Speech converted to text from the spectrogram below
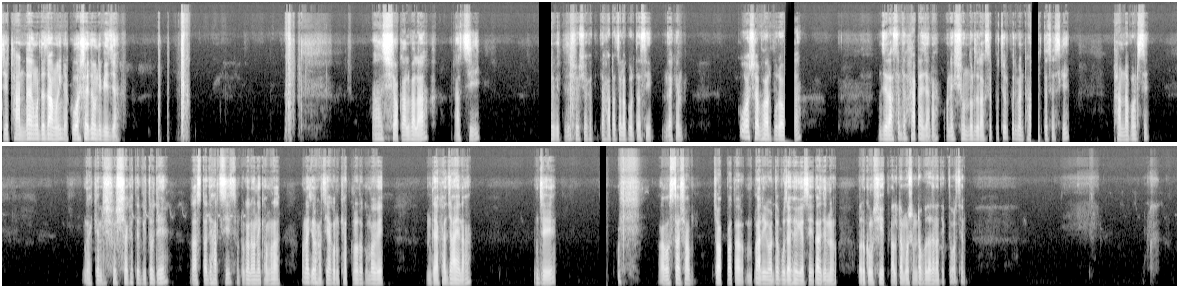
যে ঠান্ডার মধ্যে যাবোই না, কুয়াশায় যেমনি ভিজা। আজ সকালবেলা আসছি ভিত্তিতে শস্য খাতিতে হাঁটাচলা করতেছি, দেখেন। কুয়াশা ভরপুর অবস্থা। যে রাস্তাতে হাঁটাই জানা অনেক সৌন্দর্য লাগছে, প্রচুর পরিমাণ ঠান্ডা লাগতেছে আজকে। ঠান্ডা পড়ছে। দেখেন শস্য ক্ষেতের ভিতর দিয়ে রাস্তা দিয়ে হাঁটছি, ছোটকালে অনেক আমরা অনেক দূর হাঁটছি, এখন খ্যাত কোনো রকম ভাবে দেখা যায় না যে অবস্থা সব চক পাতার বাড়ি ঘরতে বোঝা হয়ে গেছে, তার জন্য ওরকম শীতকালটা, মৌসুমটা বোঝা যায় না, দেখতে পাচ্ছেন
